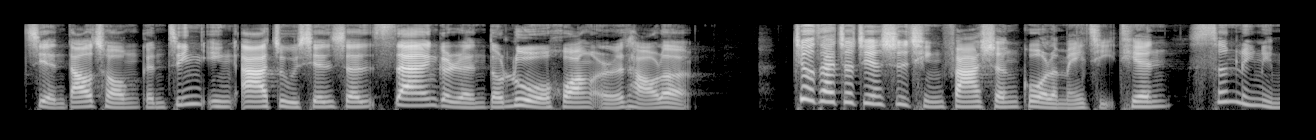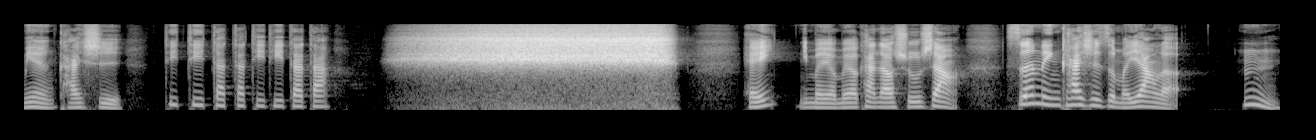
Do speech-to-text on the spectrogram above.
剪刀虫跟金银阿柱先生三个人都落荒而逃了。就在这件事情发生过了没几天，森林里面开始滴滴答答、滴滴答答。嘘，嘿，你们有没有看到书上森林开始怎么样了？嗯，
